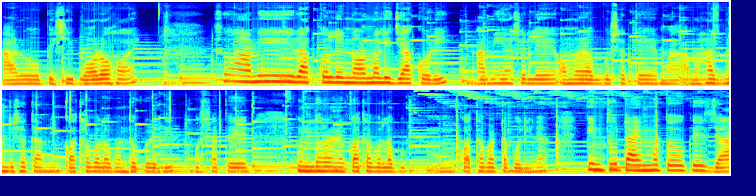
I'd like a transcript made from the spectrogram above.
আরও বেশি বড় হয়। সো আমি রাগ করলে নর্মালি যা করি আমি আসলে অমর আব্বুর সাথে আমার হাজব্যান্ডের সাথে আমি কথা বলা বন্ধ করে দিই। ওর সাথে কোন ধরনের কথা বলা কথাবার্তা বলি না। কিন্তু টাইম মতো ওকে যা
